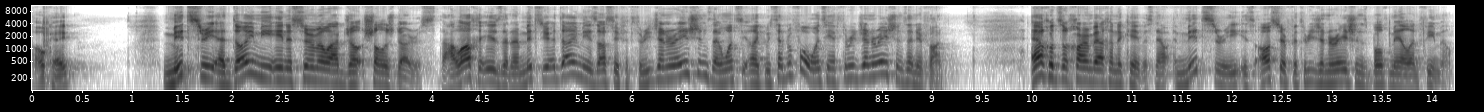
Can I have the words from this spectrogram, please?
Okay. Mitzri Adoimi melad shalosh daris. The halacha is that a Mitzri Adoimi is also for three generations. Then once, you, like we said before, once you have three generations, then you're fine. Now, a Mitzri is also for three generations, both male and female.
